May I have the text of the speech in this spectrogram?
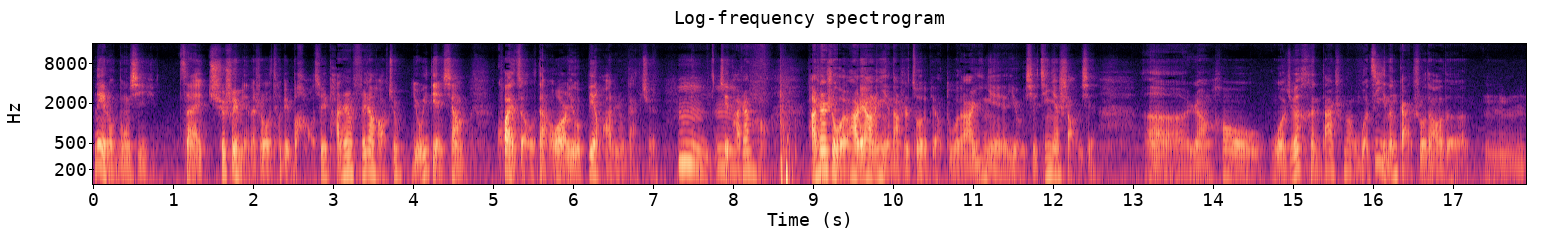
那种东西。在缺睡眠的时候特别不好，所以爬山非常好，就有一点像快走，但偶尔又有变化这种感觉。嗯，所以爬山很好。爬山是我二零二零年当时做的比较多的，二一年也有一些，今年少一些。呃，然后我觉得很大程度我自己能感受到的，嗯，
